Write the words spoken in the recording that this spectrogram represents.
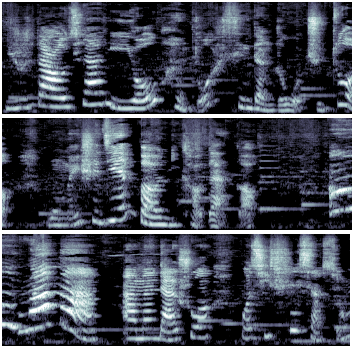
你知道家里有很多事情等着我去做，我没时间帮你烤蛋糕。”哦，妈妈，阿曼达说：“我其实是小熊，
